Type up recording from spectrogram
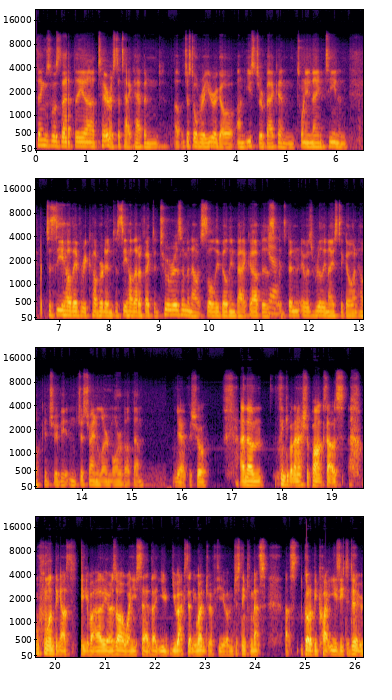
things was that the uh, terrorist attack happened uh, just over a year ago on easter back in 2019 and to see how they've recovered and to see how that affected tourism and now it's slowly building back up is Yeah. it's been it was really nice to go and help contribute and just trying to learn more about them Yeah, for sure. And um, thinking about the national parks, that was one thing I was thinking about earlier as well. When you said that you you accidentally went to a few, I'm just thinking that's that's got to be quite easy to do.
